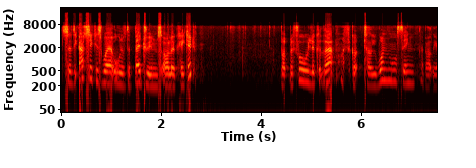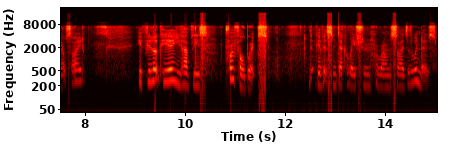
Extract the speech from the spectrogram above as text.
So the attic is where all of the bedrooms are located. But before we look at that I forgot to tell you one more thing about the outside if you look here, you have these profile bricks that give it some decoration around the sides of the windows.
